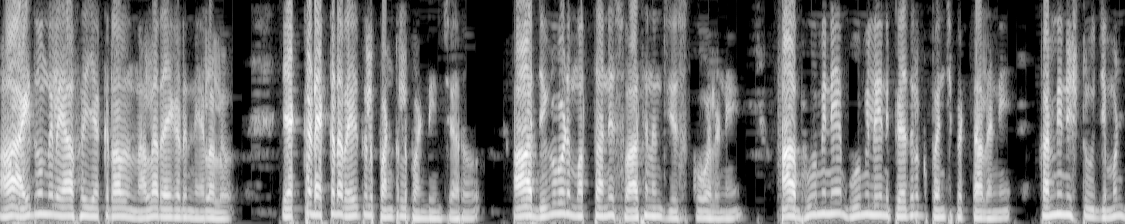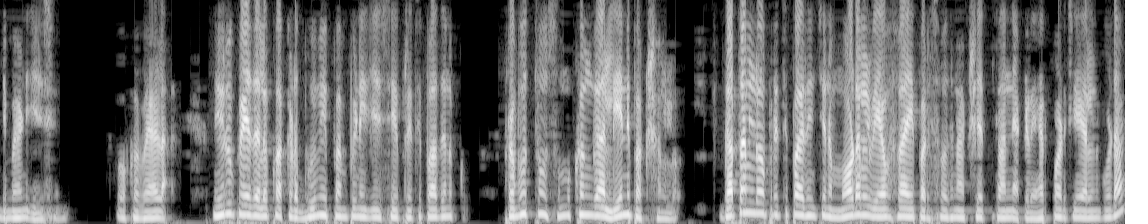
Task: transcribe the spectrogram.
ఆ ఐదు వందల యాభై ఎకరాల నల్లరేగడి నేలలో ఎక్కడెక్కడ రైతులు పంటలు పండించారో ఆ దిగుబడి మొత్తాన్ని స్వాధీనం చేసుకోవాలని ఆ భూమినే భూమి లేని పేదలకు పంచిపెట్టాలని కమ్యూనిస్టు ఉద్యమం డిమాండ్ చేసింది. ఒకవేళ నిరుపేదలకు అక్కడ భూమి పంపిణీ చేసే ప్రతిపాదనకు ప్రభుత్వం సుముఖంగా లేని పక్షంలో గతంలో ప్రతిపాదించిన మోడల్ వ్యవసాయ పరిశోధనా క్షేత్రాన్ని అక్కడ ఏర్పాటు చేయాలని కూడా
